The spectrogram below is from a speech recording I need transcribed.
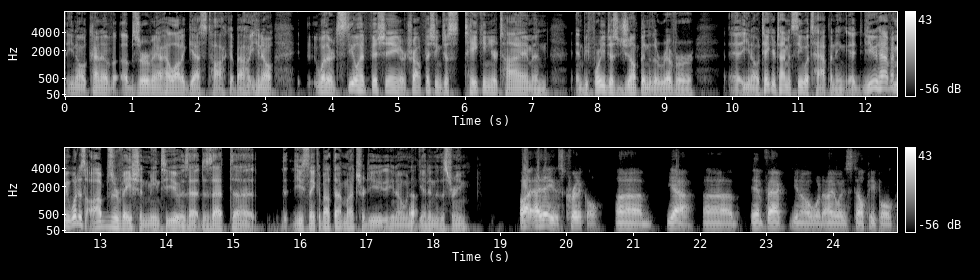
you know, kind of observing. I've had a lot of guests talk about, you know, whether it's steelhead fishing or trout fishing, just taking your time and, and before you just jump into the river, uh, you know, take your time and see what's happening. Uh, do you have, I mean, what does observation mean to you? Is that, does that, uh, do you think about that much or do you, you know, when you get into the stream? Well, I think it's critical. Um, yeah. Uh, in fact, you know, what I always tell people,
